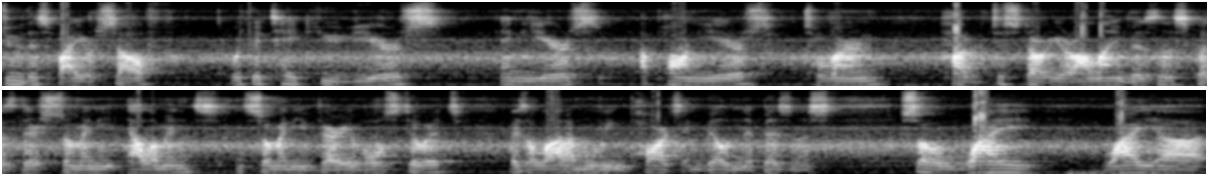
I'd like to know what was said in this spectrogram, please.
do this by yourself, which could take you years and years upon years to learn how to start your online business because there's so many elements and so many variables to it. There's a lot of moving parts in building a business. So why why uh,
